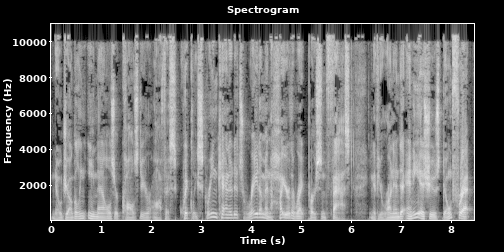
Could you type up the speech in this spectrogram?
No juggling emails or calls to your office. Quickly screen candidates, rate them, and hire the right person fast. And if you run into any issues, don't fret.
